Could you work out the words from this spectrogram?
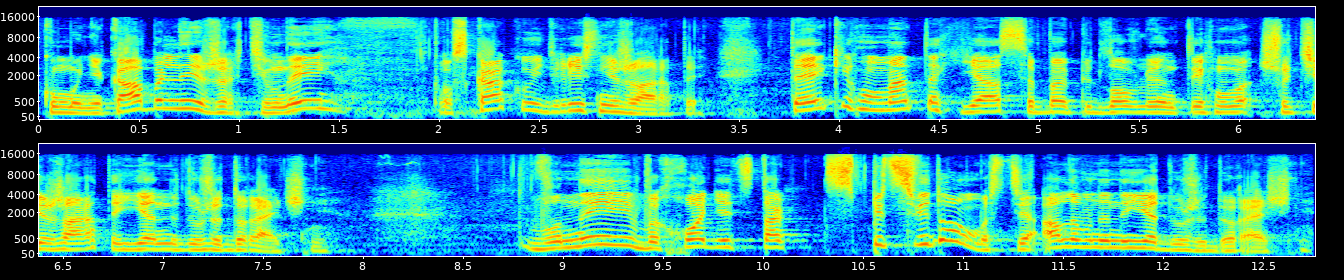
комунікабельний, жартівний, проскакують різні жарти. В деяких моментах я себе підловлюю на тих моментах, що ті жарти є не дуже доречні. Вони виходять так з підсвідомості, але вони не є дуже доречні.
